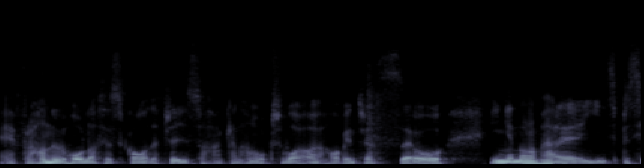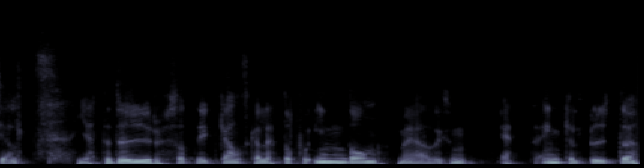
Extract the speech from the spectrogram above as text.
Eh, för han nu hålla sig skadefri så han kan han också vara av intresse och ingen av de här är speciellt jättedyr så att det är ganska lätt att få in dem med liksom ett enkelt byte.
